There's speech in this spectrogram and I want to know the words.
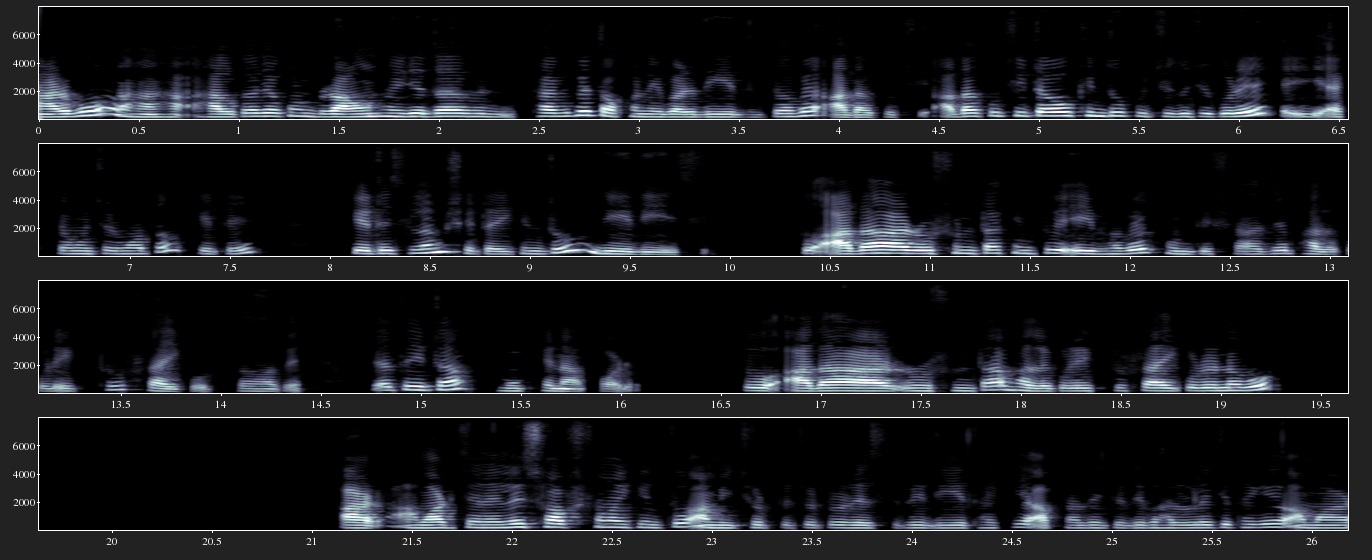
নাড়বো। হালকা যখন ব্রাউন হয়ে যেতে থাকবে তখন এবার দিয়ে দিতে হবে আদা কুচি। আদা কুচিটাও কিন্তু কুচি কুচি করে এই এক চামচের মতো কেটে, কেটেছিলাম সেটাই কিন্তু দিয়ে দিয়েছি। তো আদা আর রসুনটা কিন্তু এইভাবে খুন্তির সাহায্যে ভালো করে একটু ফ্রাই করতে হবে, যাতে এটা মুখে না পড়ে। তো আদা আর রসুনটা ভালো করে একটু ফ্রাই করে নেব। আর আমার চ্যানেলে সব সময় কিন্তু আমি ছোট্ট ছোট্ট রেসিপি দিয়ে থাকি। আপনাদের যদি ভালো লেগে থাকে আমার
